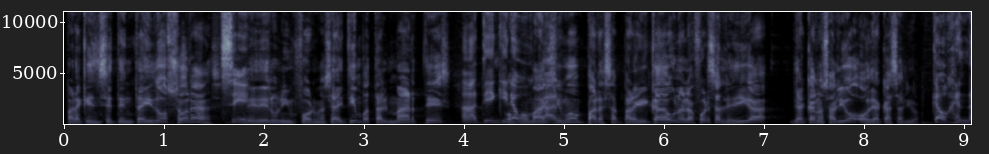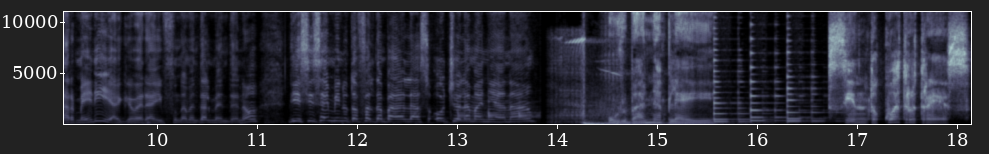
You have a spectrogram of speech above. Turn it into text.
para que en 72 horas Sí. le den un informe. O sea, hay tiempo hasta el martes. Ah, tienen que ir a como buscar. máximo para, para que cada una de las fuerzas le diga de acá no salió o de acá salió. Claro, gendarmería hay que ver ahí fundamentalmente, ¿no? 16 minutos faltan para las 8 de la mañana. Urbana Play 104.3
